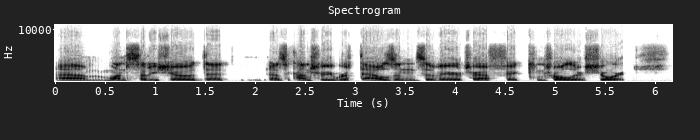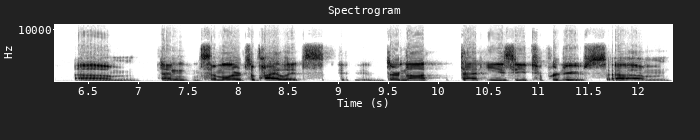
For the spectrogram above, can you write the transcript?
Um, one study showed that as a country, we're thousands of air traffic controllers short. Um, and similar to pilots, they're not that easy to produce. Um,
